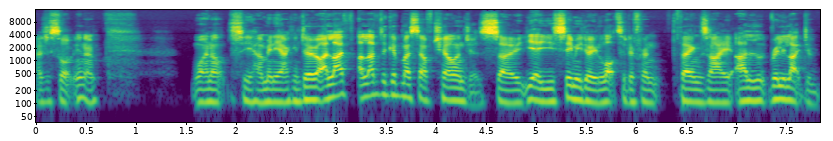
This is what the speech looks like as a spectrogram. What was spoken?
I just thought, you know, why not see how many I can do? I love I love to give myself challenges. So yeah, you see me doing lots of different things. I I really like to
